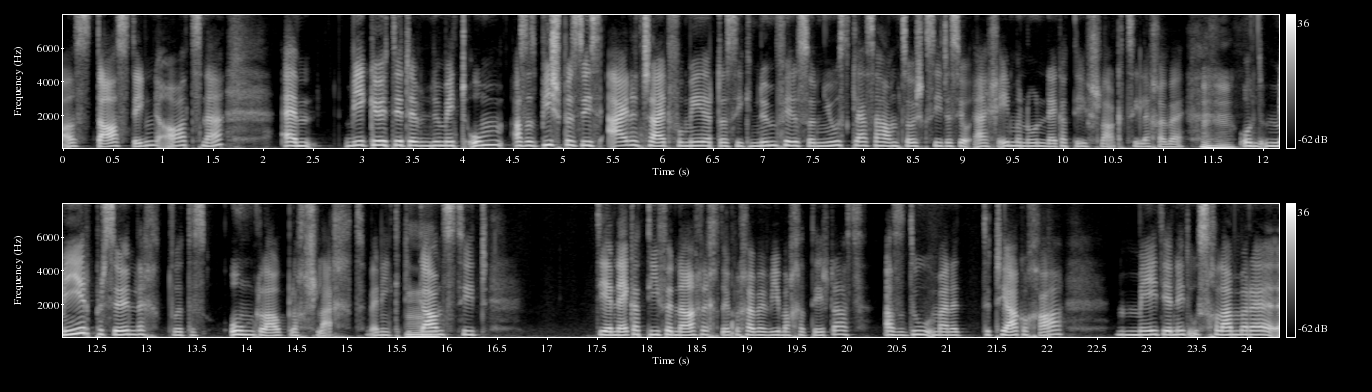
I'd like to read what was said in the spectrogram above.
als das Ding anzunehmen. Ähm, wie geht ihr damit um? Also beispielsweise ein Entscheid von mir, dass ich nicht mehr viel so News gelesen habe, so war, dass ja eigentlich immer nur Negativschlagzeilen kommen. Mhm. Und mir persönlich tut das unglaublich schlecht, wenn ich die Mhm. ganze Zeit die negativen Nachrichten bekomme. Wie macht ihr das? Also du, ich meine, der Thiago kann Medien nicht ausklammern.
